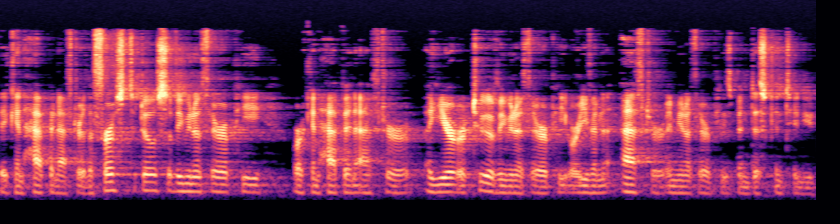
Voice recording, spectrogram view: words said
They can happen after the first dose of immunotherapy, or can happen after a year or two of immunotherapy, or even after immunotherapy has been discontinued.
